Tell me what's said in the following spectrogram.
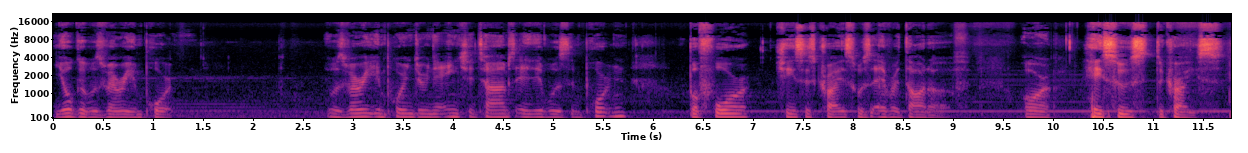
yoga was very important. It was very important during the ancient times, and it was important before Jesus Christ was ever thought of, or Jesus the Christ.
